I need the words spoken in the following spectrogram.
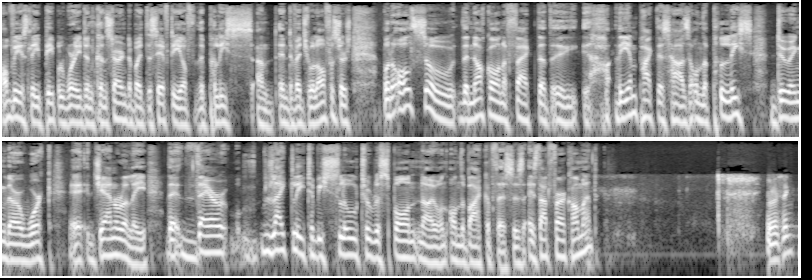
obviously, people worried and concerned about the safety of the police and individual officers, but also the knock on effect that the, the impact this has on the police doing their work uh, generally. They're likely to be slow to respond now on, on the back of this. Is, is that fair comment? Well, I think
